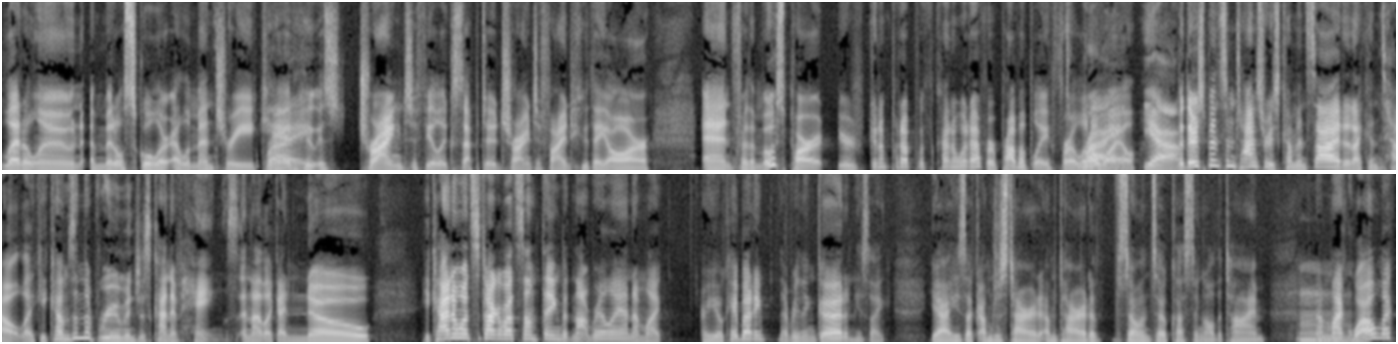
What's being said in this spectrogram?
let alone a middle school or elementary kid Right. who is trying to feel accepted, trying to find who they are. And for the most part, you're going to put up with kind of whatever, probably for a little Right. while. Yeah. But there's been some times where he's come inside and I can tell, like he comes in the room and just kind of hangs. And I like, I know he kind of wants to talk about something, but not really. And I'm like, Are you okay, buddy? Everything good? And he's like, Yeah. He's like, I'm just tired. I'm tired of so and so cussing all the time. And I'm Mm. like, Well, like,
